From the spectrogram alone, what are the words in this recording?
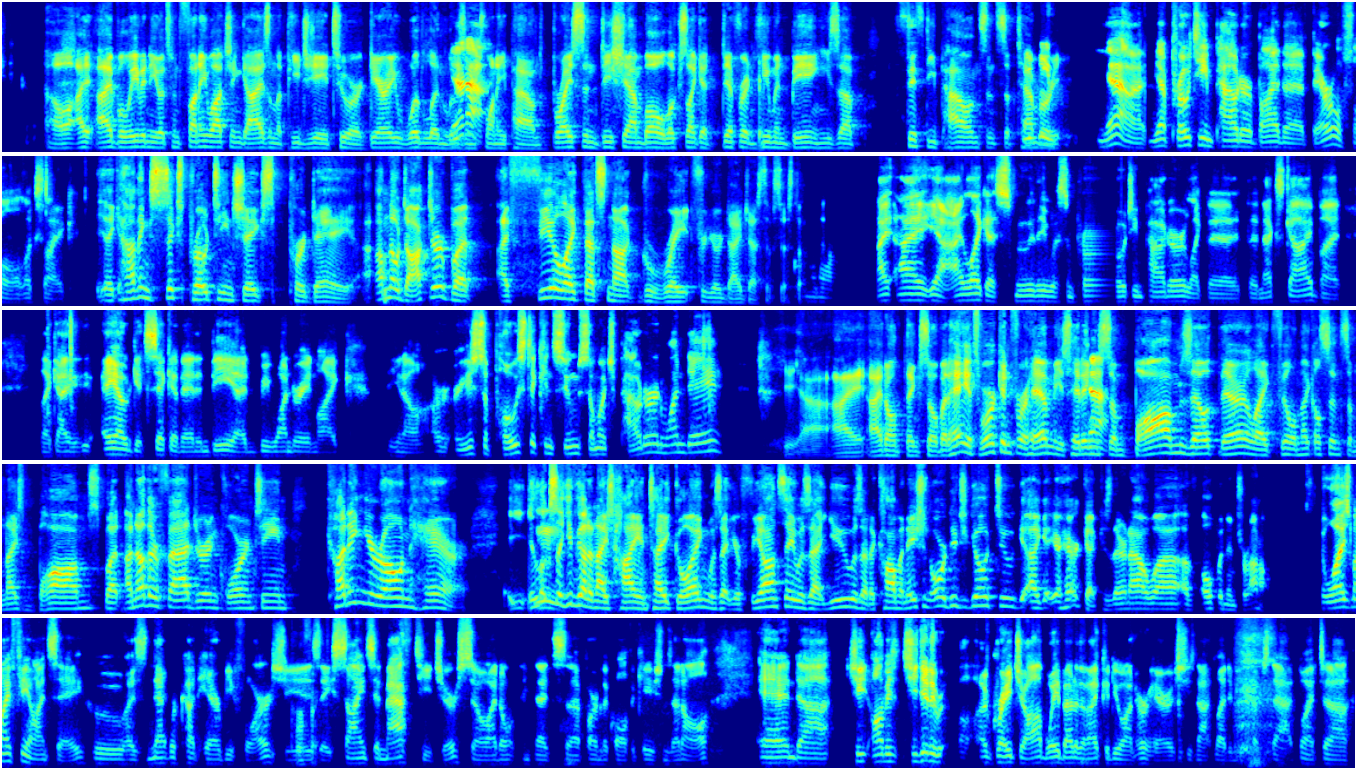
Oh, I, I believe in you. It's been funny watching guys on the PGA Tour. Gary Woodland losing yeah. 20 pounds. Bryson DeChambeau looks like a different human being. He's up 50 pounds since September. Yeah, yeah, protein powder by the barrel full, looks like. Like having six protein shakes per day. I'm no doctor, but I feel like that's not great for your digestive system. I, I yeah, I like a smoothie with some protein powder like the the next guy, but like I a I would get sick of it, and b I'd be wondering like you know are are you supposed to consume so much powder in one day? Yeah, I I don't think so, but hey, it's working for him. He's hitting yeah. some bombs out there, like Phil Mickelson, some nice bombs. But another fad during quarantine: cutting your own hair. It looks mm. like you've got a nice high and tight going. Was that your fiance? Was that you? Was that a combination, or did you go to uh, get your haircut because they're now uh, open in Toronto? It was my fiance who has never cut hair before. She Perfect. is a science and math teacher, so I don't think that's uh, part of the qualifications at all. And uh, she obviously she did a, a, great job, way better than I could do on her hair. She's not letting me touch that, but. Uh,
